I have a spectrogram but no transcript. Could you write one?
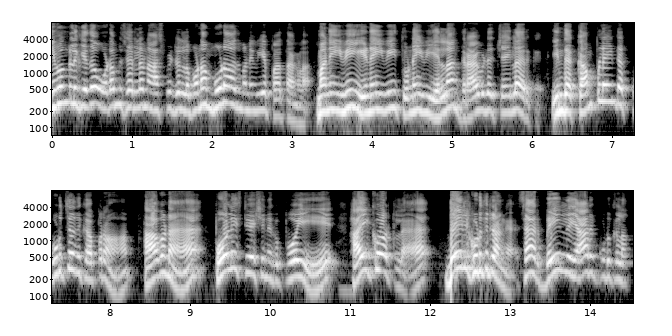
இவங்களுக்கு ஏதோ உடம்பு சரியில்லைன்னு ஹாஸ்பிட்டலில் போனால் மூணாவது மனைவியை பார்த்தாங்களாம் மனைவி இணைவி துணைவி எல்லாம் திராவிட செயலாக இருக்கு. இந்த கம்ப்ளைண்ட்டை கொடுத்ததுக்கு அப்புறம் அவனை போலீஸ் ஸ்டேஷனுக்கு போய் ஹைகோர்ட்டில் பெயில் கொடுத்துட்டாங்க. சார் பெயிலில் யாருக்கு கொடுக்கலாம்?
